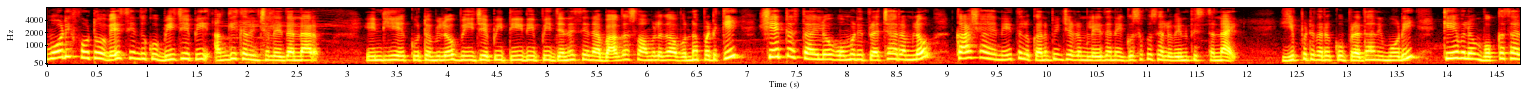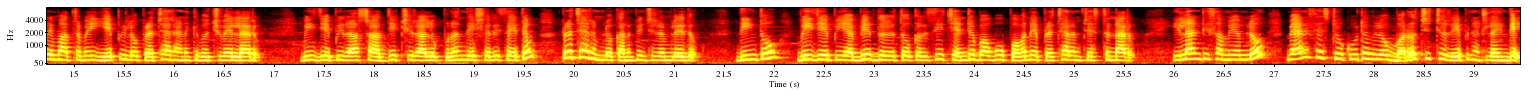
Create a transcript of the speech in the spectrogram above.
మోడీ ఫోటో వేసేందుకు బీజేపీ అంగీకరించలేదన్నారు. ఎన్డీఏ కూటమిలో బీజేపీ టీడీపీ జనసేన భాగస్వాములుగా ఉన్నప్పటికీ క్షేత్రస్థాయిలో ఉమ్మడి ప్రచారంలో కాషాయ నేతలు కనిపించడం లేదనే గుసగుసలు వినిపిస్తున్నాయి. ఇప్పటి వరకు ప్రధాని మోడీ కేవలం ఒక్కసారి మాత్రమే ఏపీలో ప్రచారానికి వచ్చి వెళ్ళారు. బీజేపీ రాష్ట్ర అధ్యక్షురాలు పురంధేశ్వరి సైతం ప్రచారంలో కనిపించడం లేదు. దీంతో బీజేపీ అభ్యర్థులతో కలిసి చంద్రబాబు పవనే ప్రచారం చేస్తున్నారు. ఇలాంటి సమయంలో మేనిఫెస్టో కూటమిలో మరో చిచ్చు రేపినట్లయింది.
